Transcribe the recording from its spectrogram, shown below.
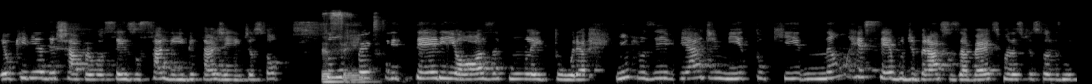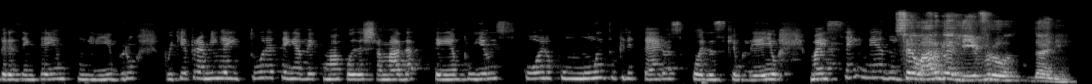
eu queria deixar para vocês o Salib, tá, gente? Eu sou super Perfeito. criteriosa com leitura, inclusive admito que não recebo de braços abertos quando as pessoas me presenteiam com um livro, porque para mim leitura tem a ver com uma coisa chamada tempo, e eu escolho com muito critério as coisas que eu leio, mas sem medo de. Você larga livro, Dani?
